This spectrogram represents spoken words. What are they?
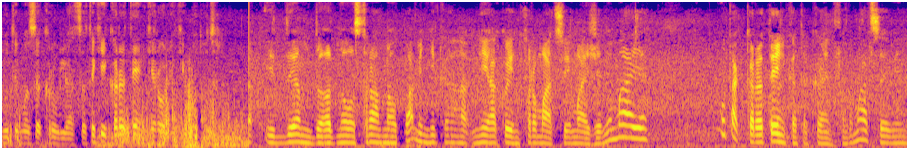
будемо закруглятися. Такі коротенькі ролики будуть. Йдемо до одного странного пам'ятника, ніякої інформації майже немає. Ну так коротенька така інформація, він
